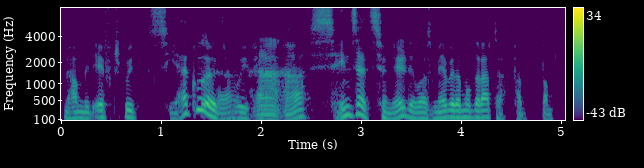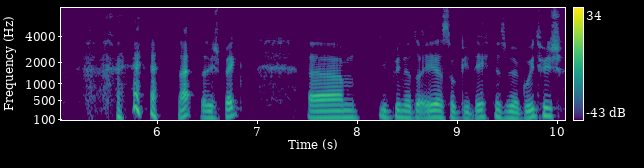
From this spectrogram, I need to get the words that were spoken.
Wir haben mit F gespielt. Sehr gut, Ja, Wolfi. Sensationell, der war es mehr wie der Moderator. Verdammt. Nein, Respekt. Ähm, ich bin ja da eher so Gedächtnis wie ein Goldfisch.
